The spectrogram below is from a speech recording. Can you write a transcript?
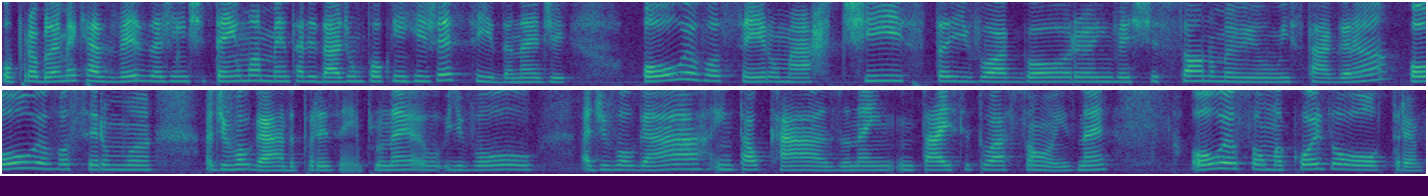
O problema é que às vezes a gente tem uma mentalidade um pouco enrijecida, né, de ou eu vou ser uma artista e vou agora investir só no meu Instagram, ou eu vou ser uma advogada, por exemplo, né? E vou advogar em tal caso, né? Em, em tais situações, né? Ou eu sou uma coisa ou outra.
